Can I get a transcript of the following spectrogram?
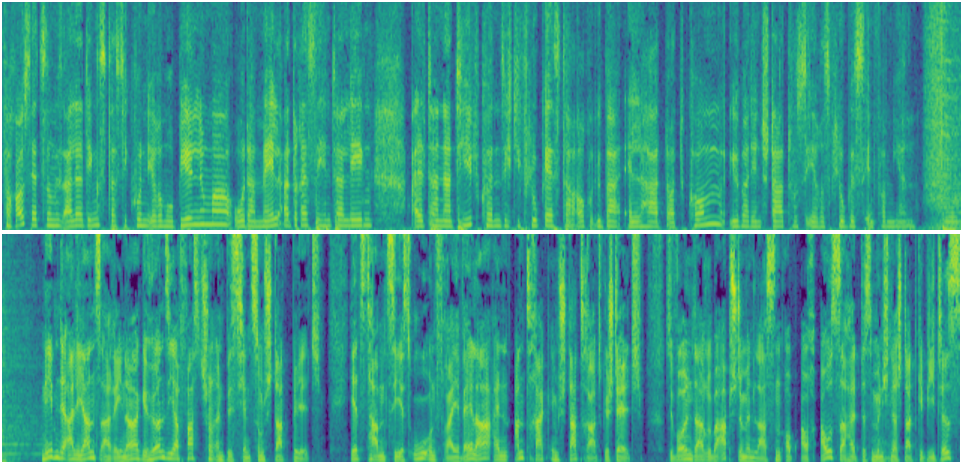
Voraussetzung ist allerdings, dass die Kunden ihre Mobilnummer oder Mailadresse hinterlegen. Alternativ können sich die Fluggäste auch über lh.com über den Status ihres Fluges informieren. Neben der Allianz Arena gehören sie ja fast schon ein bisschen zum Stadtbild. Jetzt haben CSU und Freie Wähler einen Antrag im Stadtrat gestellt. Sie wollen darüber abstimmen lassen, ob auch außerhalb des Münchner Stadtgebietes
